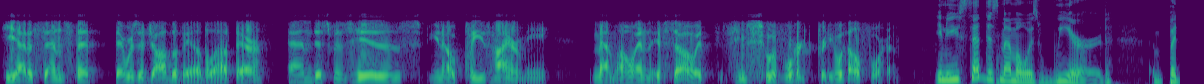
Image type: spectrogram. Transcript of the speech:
he had a sense that there was a job available out there and this was his, you know, please hire me memo. And if so, it seems to have worked pretty well for him. You know, you said this memo was weird, but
